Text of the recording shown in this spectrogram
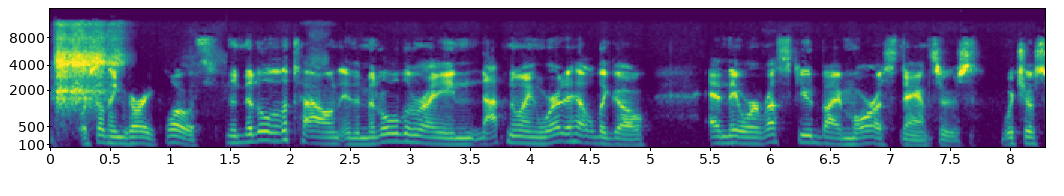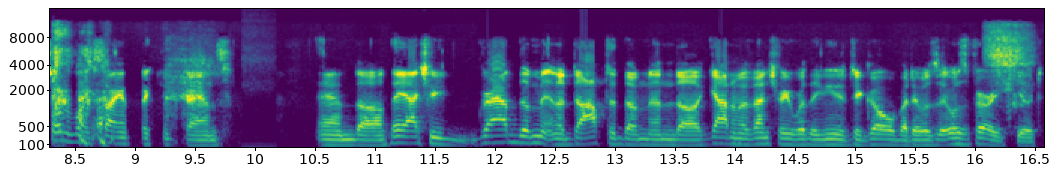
or something very close. In the middle of the town, in the middle of the rain, not knowing where the hell to go, and they were rescued by Morris dancers, which are sort of like science fiction fans. And uh, they actually grabbed them and adopted them and uh, got them eventually where they needed to go. But it was it was very cute.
